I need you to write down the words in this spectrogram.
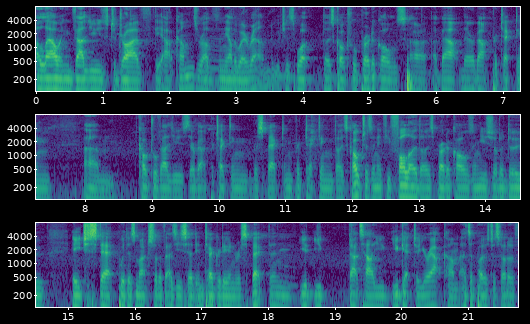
allowing values to drive the outcomes rather than the other way around, which is what those cultural protocols are about. They're about protecting um, cultural values. They're about protecting respect and protecting those cultures. And if you follow those protocols and you sort of do each step with as much sort of, as you said, integrity and respect, then you, you that's how you, you get to your outcome as opposed to sort of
